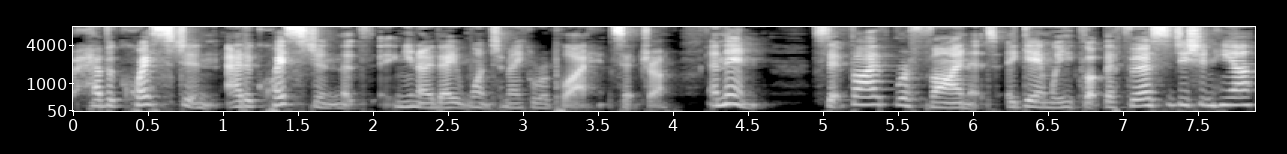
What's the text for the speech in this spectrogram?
have a question, add a question that you know they want to make a reply, etc. And then step five, refine it. Again, we've got the first edition here.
